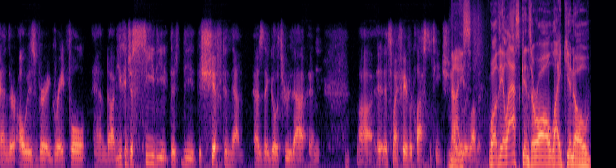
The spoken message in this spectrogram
and they're always very grateful. And uh, you can just see the, the, the the shift in them as they go through that. And uh, it's my favorite class to teach. Nice really love it. Well the alaskans are all like you know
